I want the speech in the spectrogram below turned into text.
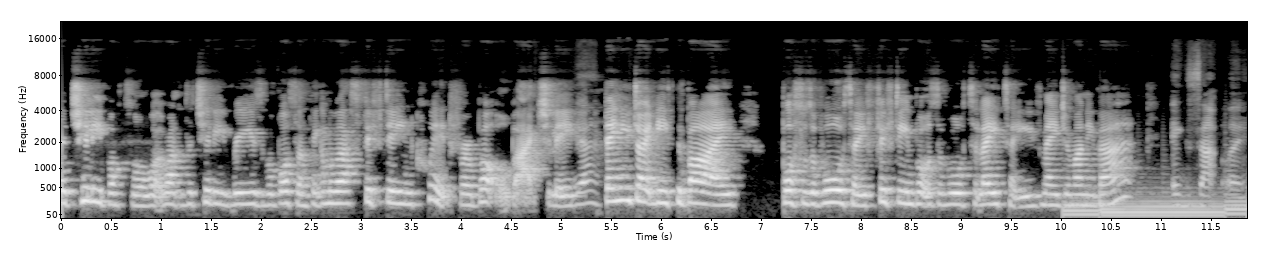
a chili bottle, what one of the chili reusable bottle, and think, oh, well, that's fifteen quid for a bottle. But actually, Yeah. then you don't need to buy bottles of water. Fifteen bottles of water later, you've made your money back. exactly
